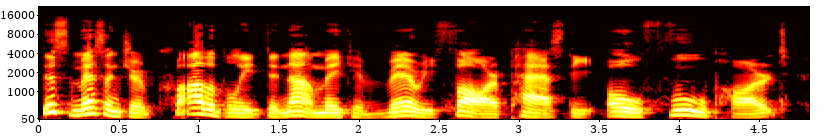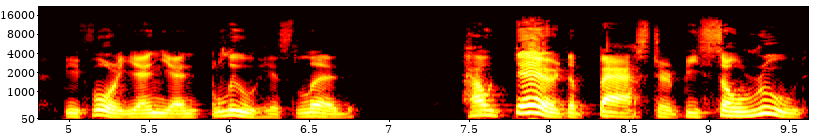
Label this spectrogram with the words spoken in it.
This messenger probably did not make it very far past the old fool part before Yan Yan blew his lid. How dare the bastard be so rude!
